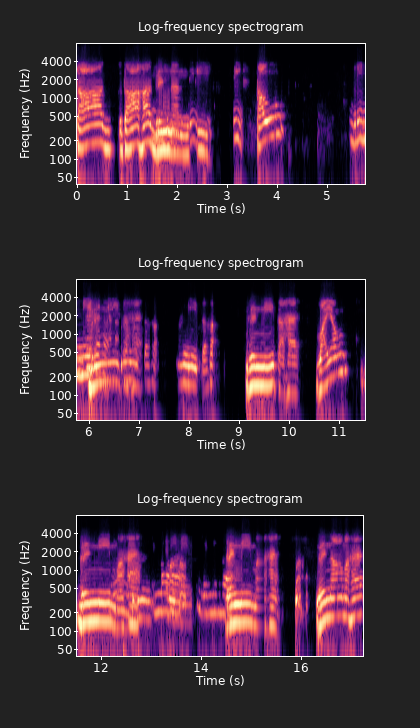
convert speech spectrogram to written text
ता ताः गृह्णन्ति। तौ गृह्णीतः। गृह्णीतः। गृह्णीतः। वयं गृह्णीमः। गृह्णीमः। गृह्णामः।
